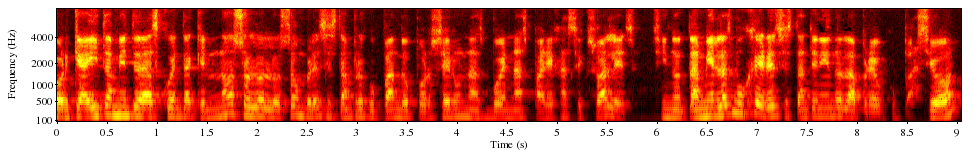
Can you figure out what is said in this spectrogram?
porque ahí también te das cuenta que no solo los hombres se están preocupando por ser unas buenas parejas sexuales, sino también las mujeres están teniendo la preocupación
